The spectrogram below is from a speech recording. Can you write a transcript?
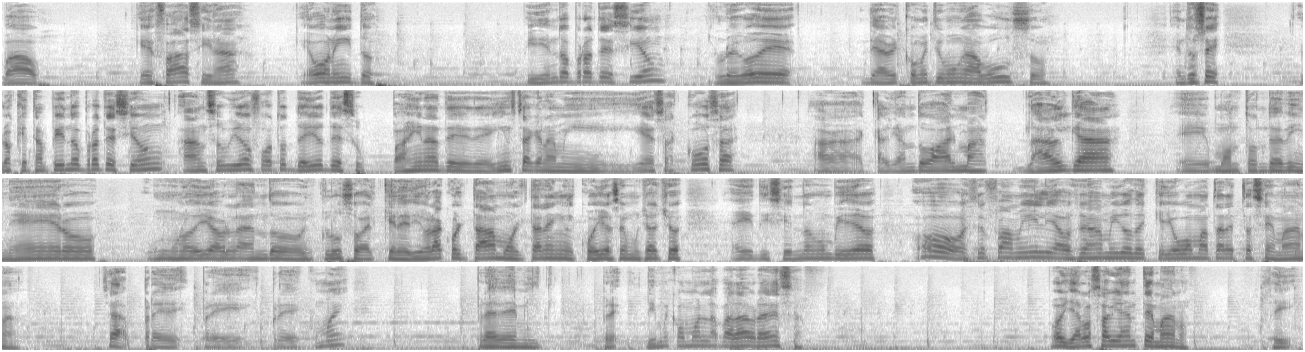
wow, qué fácil, ¿ah? Qué bonito. Pidiendo protección luego de, de haber cometido un abuso. Entonces, los que están pidiendo protección han subido fotos de ellos de sus páginas de, Instagram y, esas cosas, cargando armas largas, eh, un montón de dinero. Uno de ellos hablando, incluso el que le dio la cortada mortal en el cuello a ese muchacho, eh, diciendo en un video: Oh, esa es familia o ese es amigo del que yo voy a matar esta semana. O sea, pre, pre, pre ¿cómo es? Predemi, dime cómo es la palabra esa. Oh, ya lo sabía de antemano. Sí.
